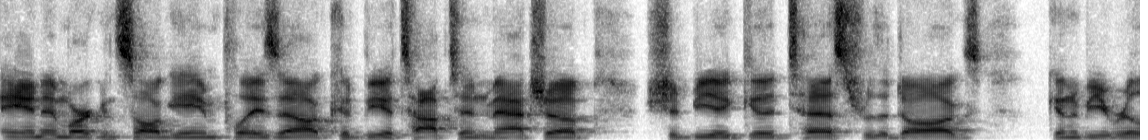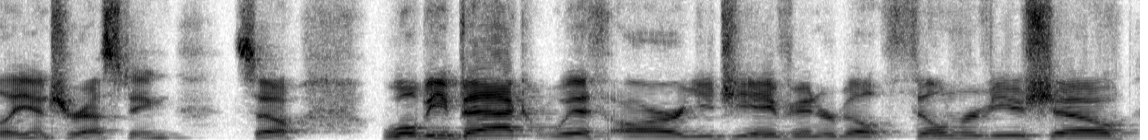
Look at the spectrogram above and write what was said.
A&M Arkansas game plays out, could be a top 10 matchup, should be a good test for the dogs. Going to be really interesting. So we'll be back with our UGA Vanderbilt film review show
